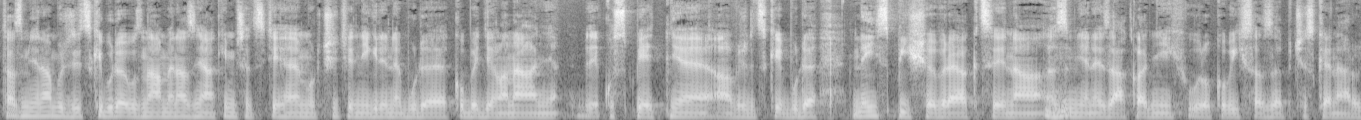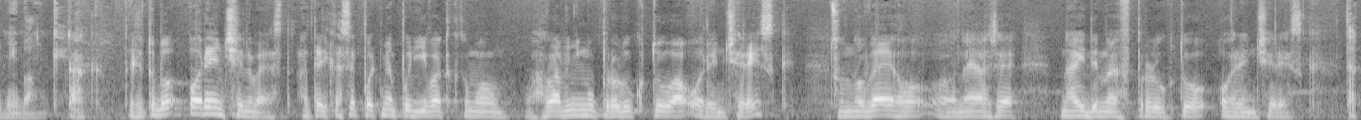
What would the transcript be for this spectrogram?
Ta změna vždycky bude oznámena s nějakým předstihem, určitě nikdy nebude jakoby dělaná jako zpětně a vždycky bude nejspíše v reakci na mm-hmm. změny základních úrokových sazeb České národní banky. Tak, takže to byl Orange Invest. A teďka se pojďme podívat k tomu hlavnímu produktu a Orange Risk. Co nového na jaře najdeme v produktu Orange Risk? Tak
